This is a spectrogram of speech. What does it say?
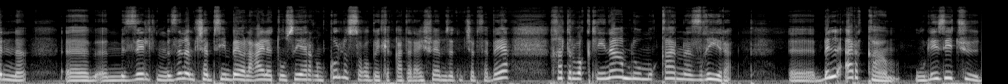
لنا آه، مازالت مازلنا متشبثين بها والعائلة التونسية رغم كل الصعوبات اللي قاعدة تعيش فيها مازالت متشبثة بها خاطر وقت اللي نعملوا مقارنة صغيرة آه، بالأرقام و les études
